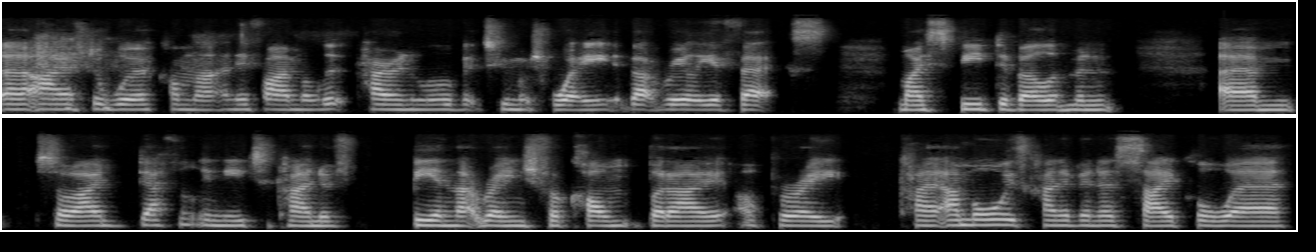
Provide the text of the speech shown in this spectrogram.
Uh, I have to work on that, and if I'm a li- carrying a little bit too much weight, that really affects my speed development. Um, so I definitely need to kind of be in that range for comp, but I operate kind. I'm always kind of in a cycle where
